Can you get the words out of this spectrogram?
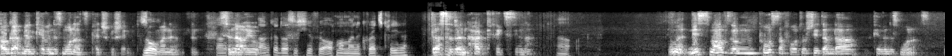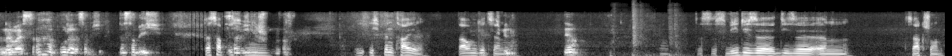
Hauke hat mir einen Kevin des Monats Patch geschenkt. So. Meine, Danke, Szenario. danke, dass ich hierfür auch mal meine Creds kriege. dass du deinen Hack kriegst hier, ne? Ja. Junge, nächstes Mal auf so einem Posterfoto steht dann da Kevin des Monats. Und dann weißt du, ah, Bruder, das habe ich. Das habe ich. Das hab Das ich habe ich ihm. Ich, bin Teil. Darum geht's ja bin- nur. Ja. Das ist wie diese, diese, ähm, sag schon,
